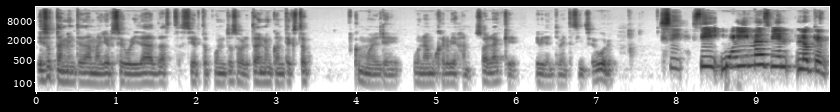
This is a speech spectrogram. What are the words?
eso también te da mayor seguridad hasta cierto punto, sobre todo en un contexto como el de una mujer viajando sola, que evidentemente es inseguro. Sí. Sí, y ahí más bien lo que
